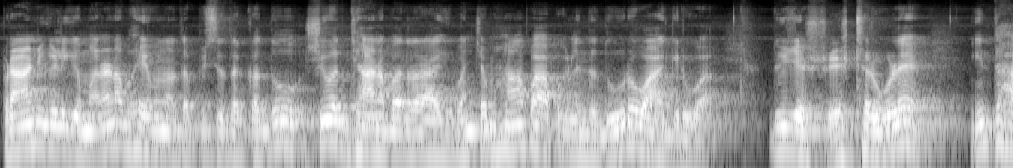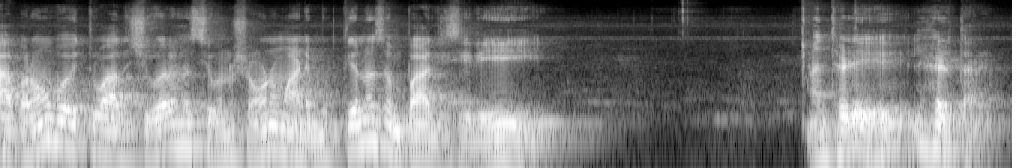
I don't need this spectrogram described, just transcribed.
ಪ್ರಾಣಿಗಳಿಗೆ ಮರಣ ಭಯವನ್ನು ತಪ್ಪಿಸತಕ್ಕದ್ದು ಶಿವಧ್ಯಾನಪರರಾಗಿ ಪಂಚಮಹಾಪಾಪಗಳಿಂದ ದೂರವಾಗಿರುವ ದ್ವಿಜ ಶ್ರೇಷ್ಠರುಗಳೇ ಇಂತಹ ಪರಮಪವಿತ್ರವಾದ ಶಿವರಹಸ್ಯವನ್ನು ಶ್ರವಣ ಮಾಡಿ ಮುಕ್ತಿಯನ್ನು ಸಂಪಾದಿಸಿರಿ ಅಂಥೇಳಿ ಇಲ್ಲಿ ಹೇಳ್ತಾರೆ.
